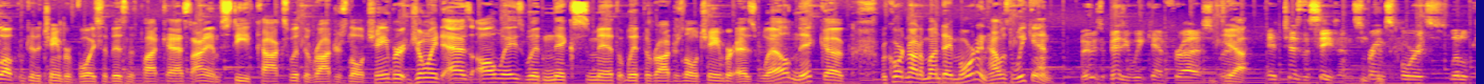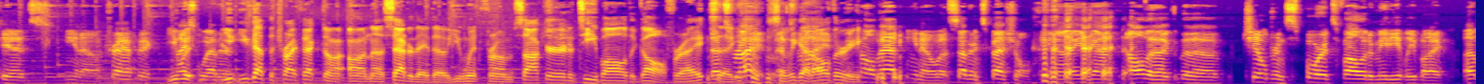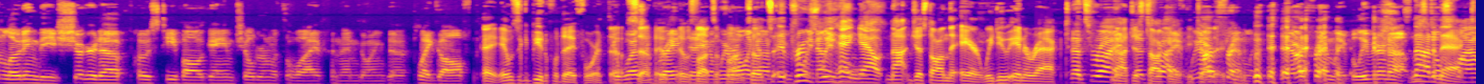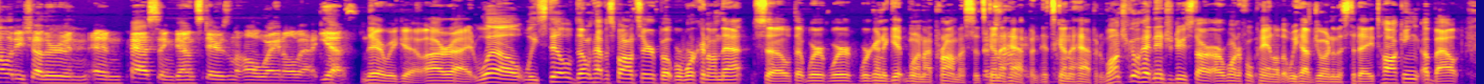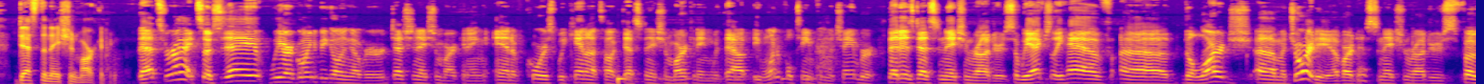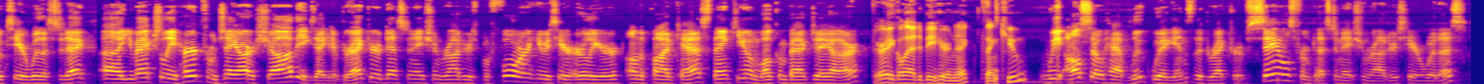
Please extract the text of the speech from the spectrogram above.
welcome to the Chamber Voice of Business podcast. I am Steve Cox with the Rogers Lowell Chamber, joined as always with Nick Smith with the Rogers Lowell Chamber as well. Nick, uh, recording on a Monday morning. How was the weekend? It was a busy weekend for us. Yeah. It tis the season. Spring sports, little kids, you know, traffic, You, nice went- weather. You, you got the trifecta on, on uh, Saturday, though. You went from soccer to t-ball to golf, right? That's so, right. So that's we got right. all three. We call that, you know, a Southern special. You know, you got all the, the children's sports followed immediately by unloading the sugared up post T-ball game, children with the wife, and then going to play golf. Hey, it was a beautiful day for it, though. It was so a great it, was day, lots of we fun. So it it proves we hang out not just on the air. We do interact. That's right. Not just talking right. with each we other. are friendly. we are friendly, believe it or not. It's we not still smile at each other and, and passing downstairs in the hallway and all that. Yes. There we go. All right. Well, we still don't have a sponsor, but we're working on that. So that we're we're we're going to get one. I promise. It's going to happen. It's going to happen. Why don't you go ahead and introduce our, our wonderful panel that we have joining us today, talking about destination marketing. That's right. So today we are going to be going over destination marketing, and of course, we cannot talk destination marketing without the wonderful team from the chamber that is Destination Rogers. So we actually have uh, the large uh, majority of our Destination Rogers folks here with us today. Uh, you've actually heard from J.R. Shaw, the executive director of Destination Rogers, before he was here earlier on the podcast. Thank you, and welcome back, J.R. Very glad to be here, Nick. Thank you. We also have Luke Wiggins, the director of sales from Destination Rogers, here with us.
